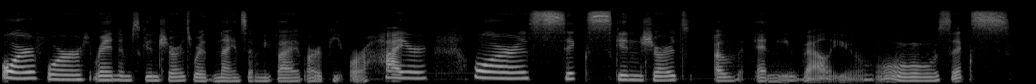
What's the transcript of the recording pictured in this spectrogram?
or four random skin shards worth 975 RP or higher, or six skin shards of any value. Oh, six.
